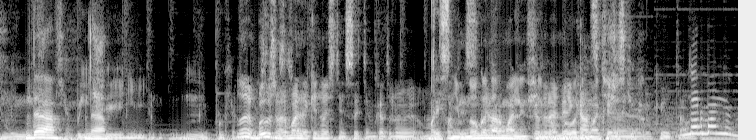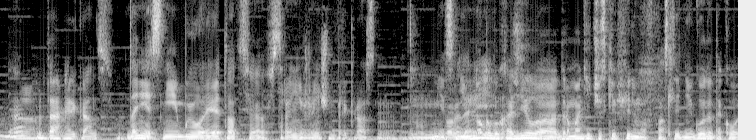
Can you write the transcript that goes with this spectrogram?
Ну, Да, Я бы еще и не видел. Ну. Ну, и было же нормальное кино с ней, с этим, которое... Да с ней много нормальных фильмов было, романтических. Нормально, да. Да. Это американцы. Да нет, с ней было этот э, в стране женщин прекрасно. Ну, Нет, немного выходило драматических фильмов в последние годы, такого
